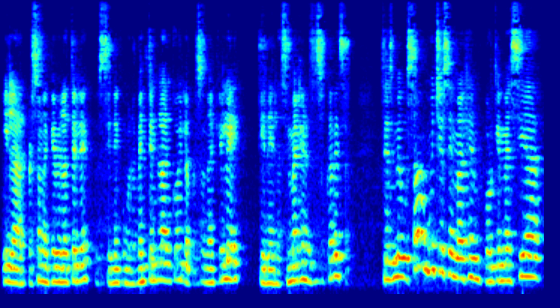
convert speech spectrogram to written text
y la persona que ve la tele pues tiene como la mente en blanco y la persona que lee tiene las imágenes en su cabeza. Entonces me gustaba mucho esa imagen porque me hacía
